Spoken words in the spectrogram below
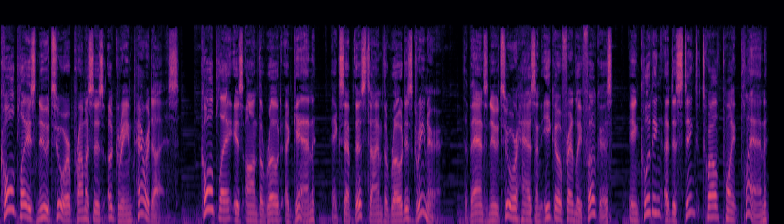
Coldplay's new tour promises a green paradise. Coldplay is on the road again, except this time the road is greener. The band's new tour has an eco friendly focus, including a distinct 12 point plan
